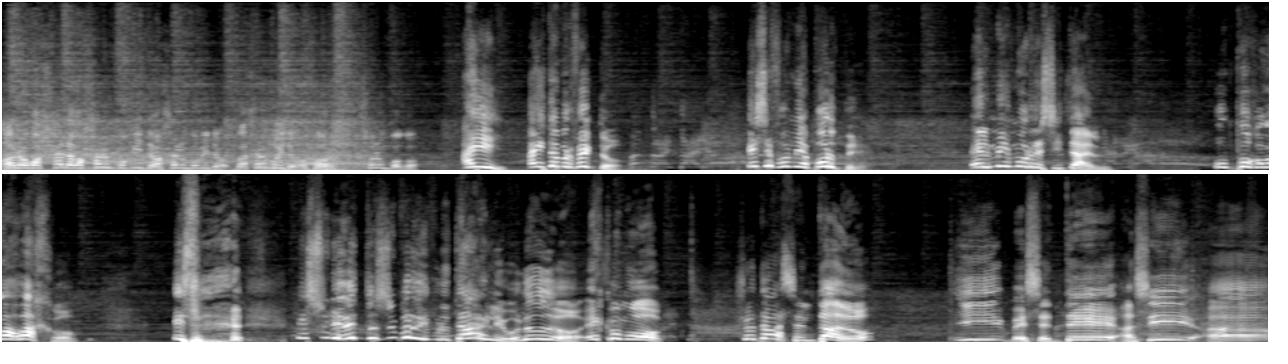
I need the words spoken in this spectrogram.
Ah, no, bajala, bajala un poquito, bajala un poquito. Bajala un poquito, por favor. Solo un poco. ¡Ahí! ¡Ahí está perfecto! Ese fue mi aporte. El mismo recital, un poco más bajo, es, es un evento súper disfrutable, boludo. Es como, yo estaba sentado y me senté así a,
